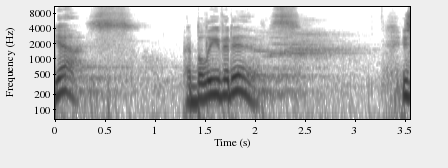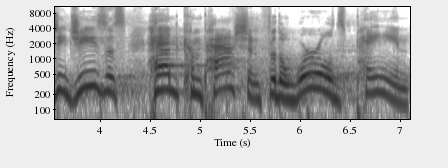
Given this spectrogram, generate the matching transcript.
Yes, I believe it is. You see, Jesus had compassion for the world's pain,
